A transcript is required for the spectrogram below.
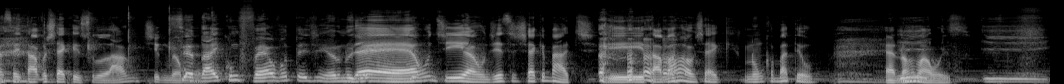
aceitava o cheque, isso lá antigo, meu Você amor. dá e com fé eu vou ter dinheiro no dia. É, um dia, um dia esse cheque bate. E tava lá o cheque, nunca bateu. É normal isso. E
